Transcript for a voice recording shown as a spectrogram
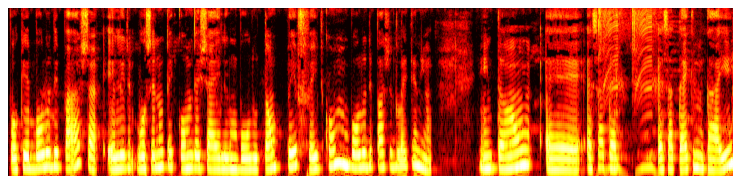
Porque bolo de pasta, ele, você não tem como deixar ele um bolo tão perfeito como um bolo de pasta de leite ninho. Então, é, essa, essa técnica aí,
